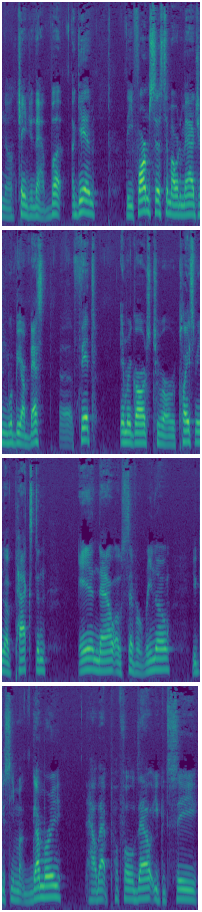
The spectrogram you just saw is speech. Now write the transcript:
know, changing that. But again, the farm system, I would imagine, would be our best uh, fit in regards to our replacement of Paxton and now of Severino. You can see Montgomery, how that folds out. You could see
